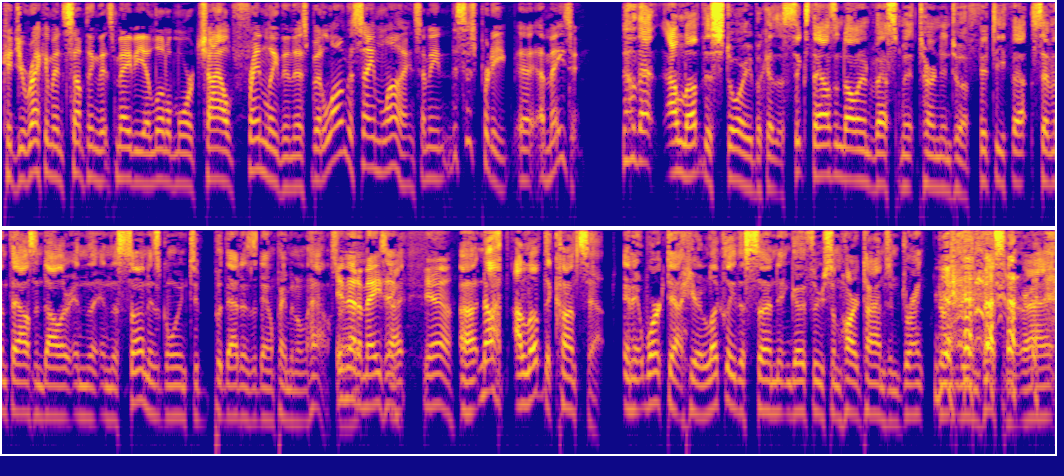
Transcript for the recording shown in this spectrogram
could you recommend something that's maybe a little more child friendly than this, but along the same lines? I mean, this is pretty uh, amazing. No, that I love this story because a six thousand dollar investment turned into a fifty seven thousand dollar, and the and the son is going to put that as a down payment on the house. Isn't right? that amazing? Right? Yeah. Uh, no, I- love the concept, and it worked out here. Luckily, the son didn't go through some hard times and drank, drank the investment. Right.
